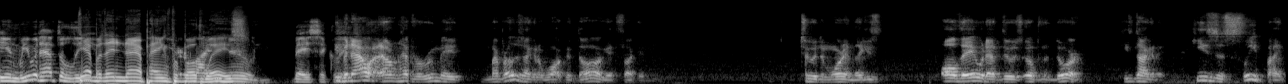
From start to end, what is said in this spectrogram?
Ian, we would have to leave. Yeah, but then they're paying for both ways. noon, basically. But now I don't have a roommate. My brother's not going to walk the dog at fucking two in the morning. Like he's all they would have to do is open the door. He's not going to. He's asleep by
